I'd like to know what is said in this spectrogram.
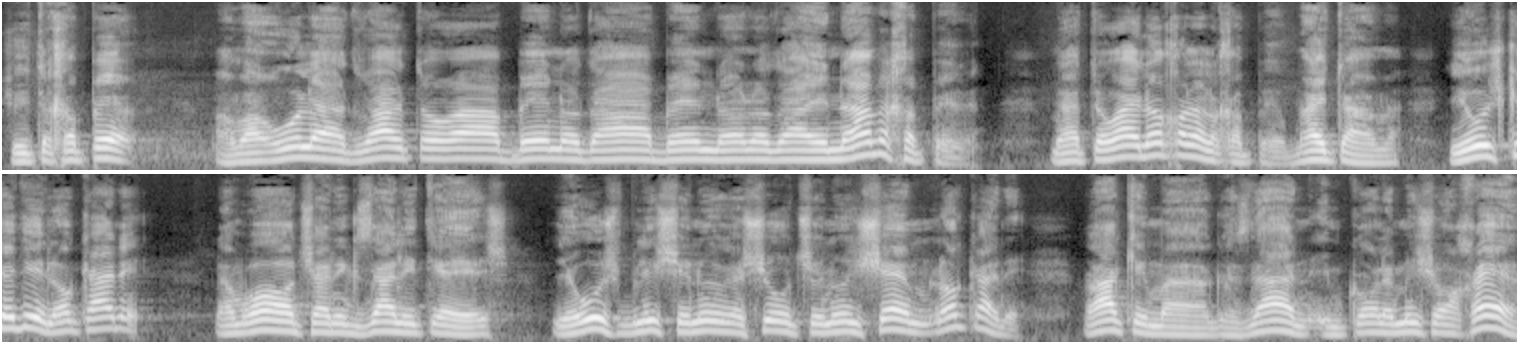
שהיא תכפר. אמרו לה, דבר תורה בין הודעה בין לא נודעה אינה מכפרת. מהתורה היא לא יכולה לכפר. מה היא טעמה? ייאוש כדין, לא קני. למרות שהנגזל התייאש, ייאוש בלי שינוי רשות, שינוי שם, לא קני. רק אם הגזלן ימכור למישהו אחר,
